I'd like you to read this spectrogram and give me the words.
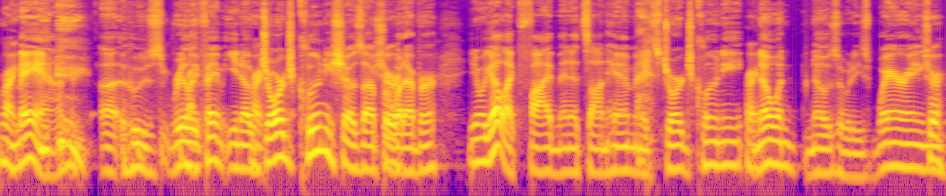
Right. man uh, who's really Right. famous. You know, Right. George Clooney shows up Sure. or whatever. You know, we got like five minutes on him, and it's George Clooney. Right. No one knows what he's wearing. Sure.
